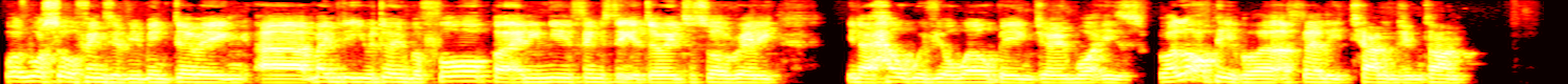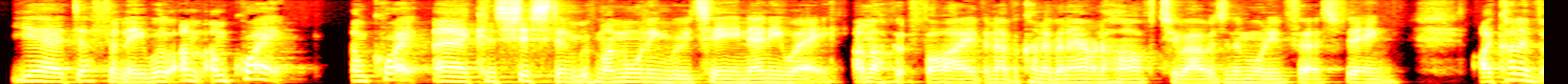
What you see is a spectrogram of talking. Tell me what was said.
what, what sort of things have you been doing? Uh, maybe that you were doing before, but any new things that you're doing to sort of really you know help with your well-being during what is for a lot of people a fairly challenging time. Yeah, definitely. Well, I'm I'm quite I'm quite uh, consistent with my morning routine anyway. I'm up at five and have a kind of an hour and a half, two hours in the morning first thing. I kind of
